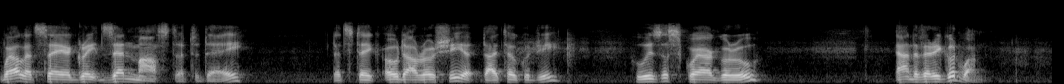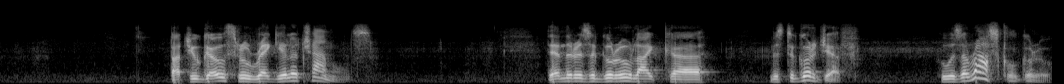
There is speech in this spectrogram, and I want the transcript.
well, let's say a great Zen master today. Let's take Oda Roshi at Daitokuji, who is a square guru and a very good one. But you go through regular channels. Then there is a guru like uh, Mr. Gurdjieff, who is a rascal guru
